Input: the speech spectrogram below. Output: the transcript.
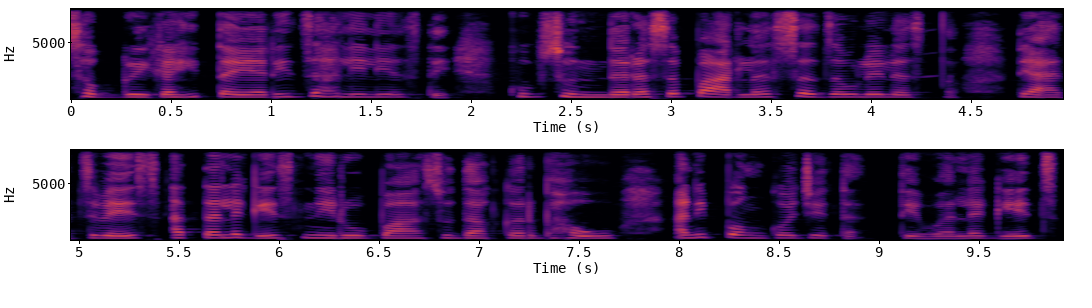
सगळी काही तयारी झालेली असते. खूप सुंदर असं पार्लर सजवलेलं असतं. त्याच वेळेस आता लगेच निरूपा सुधाकर भाऊ आणि पंकज येतात. तेव्हा लगेच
